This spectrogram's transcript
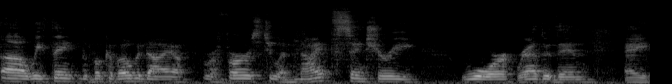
uh, we think the book of Obadiah refers to a 9th century war rather than a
